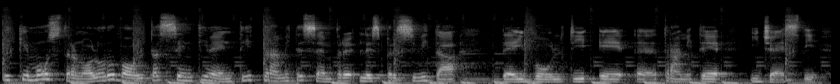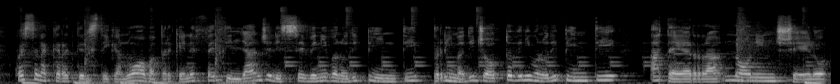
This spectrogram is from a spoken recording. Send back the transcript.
e che mostrano a loro volta sentimenti tramite sempre l'espressività dei volti e eh, tramite i gesti. Questa è una caratteristica nuova perché in effetti gli angeli se venivano dipinti prima di Giotto venivano dipinti a terra, non in cielo.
